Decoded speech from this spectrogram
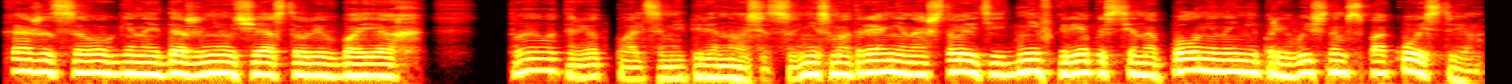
Кажется, огненные даже не участвовали в боях. То его трет пальцами переносицу. Несмотря ни на что, эти дни в крепости наполнены непривычным спокойствием.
